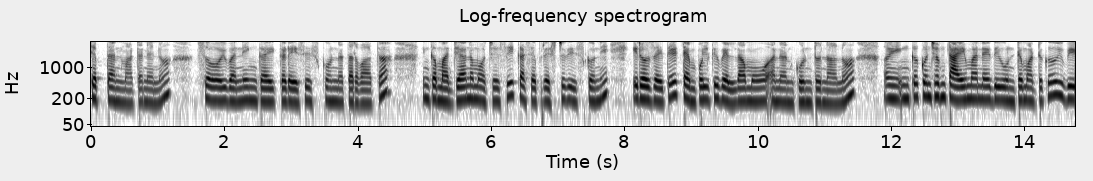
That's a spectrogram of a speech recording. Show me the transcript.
చెప్తాను అనమాట నేను. సో ఇవన్నీ ఇంకా ఇక్కడ వేసేసుకున్న తర్వాత ఇంకా మధ్యాహ్నం వచ్చేసి కాసేపు రెస్ట్ తీసుకొని ఈరోజైతే టెంపుల్కి వెళ్దాము అని అనుకుంటున్నాను. ఇంకా కొంచెం టైం అనేది ఉంటే మటుకు ఇవి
